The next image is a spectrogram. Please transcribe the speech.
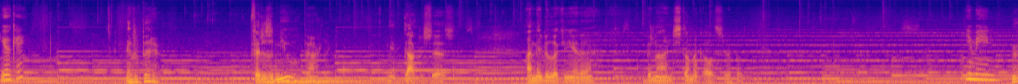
You okay? Never better. Fit as a mule, apparently. I mean, doctor says I may be looking at a benign stomach ulcer, but You mean huh?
